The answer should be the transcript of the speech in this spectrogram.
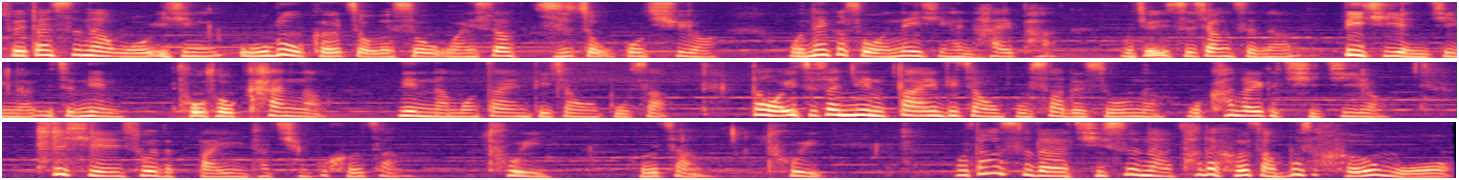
所以，但是呢，我已经无路可走的时候，我还是要直走过去哦。我那个时候我内心很害怕，我就一直这样子呢，闭起眼睛呢，一直念，偷偷看呐、啊，念南无大愿地藏王菩萨。当我一直在念大愿地藏王菩萨的时候呢，我看到一个奇迹哦。这些所有的白影，它全部合掌退，合掌退。我当时的其实呢，他的合掌不是合我，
